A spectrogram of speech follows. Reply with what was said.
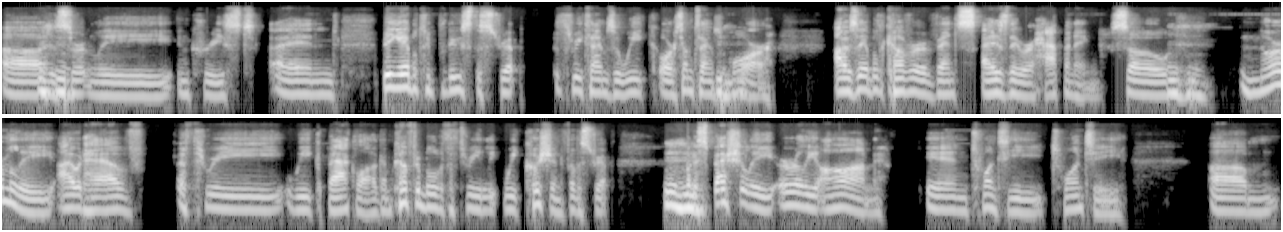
uh, mm-hmm. has certainly increased. And being able to produce the strip three times a week or sometimes mm-hmm. more I was able to cover events as they were happening. So mm-hmm. normally I would have a three week backlog. I'm comfortable with a three week cushion for the strip, mm-hmm. but especially early on in 2020, um,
